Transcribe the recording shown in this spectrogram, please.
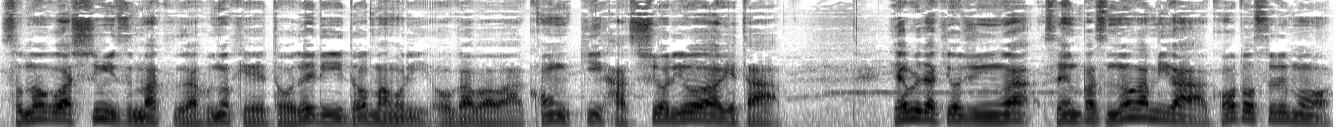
その後は清水マクガフの系統でリードを守り、小川は今季初勝利を挙げた。敗れた巨人は先発野上が高騰するも、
